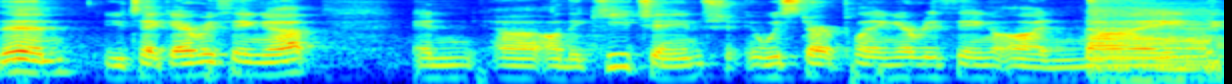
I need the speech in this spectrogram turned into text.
And then you take everything up and uh, on the key change, we start playing everything on 9,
